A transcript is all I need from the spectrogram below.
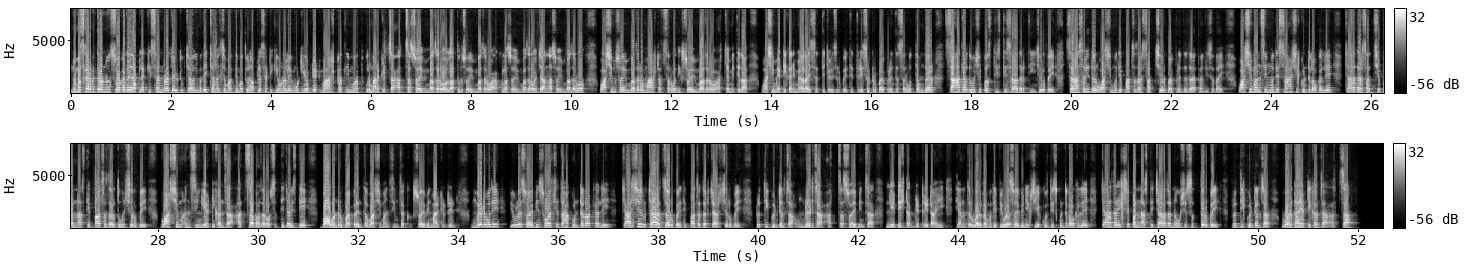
नमस्कार मित्रांनो स्वागत आहे आपल्या किसान राजा युट्यूब चॅनलमध्ये चॅनलच्या माध्यमातून आपल्यासाठी घेऊन आले मोठी अपडेट महाराष्ट्रातली महत्त्वपूर्ण मार्केटचा आजचा सोयाबीन बाजारभाव. लातूर सोयाबीन बाजारभाव अकोला सोयाबीन बाजारभाव जालना सोयाबीन बाजारभाव वाशिम सोयाबीन बाजारभाव महाराष्ट्रात सर्वाधिक सोयाबीन बाजारभाव आजच्या मितीला वाशिम या ठिकाणी मिळाला आहे सत्तेचाळीस रुपये ते त्रेसष्ट रुपयापर्यंत सर्वोत्तम दर सहा हजार दोनशे पस्तीस ते सहा हजार तीनशे रुपये. सरासरी दर वाशिममध्ये पाच हजार सातशे रुपयापर्यंत जाताना दिसत आहे. वाशिम अनसिंगमध्ये सहाशे क्विंटल अवकालले चार हजार सातशे पन्नास ते पाच हजार दोनशे रुपये. वाशिम अनसिंग या ठिकाणचा आजचा बाजारभाव सत्तेचाळीस ते बावन्न रुपयापर्यंत वाशिम अनसिंगचा सोयाबीन मार्केट रेट उमरेडमध्ये पिवळे सोयाबीन सोळाशे दहा क्विंटल अवकालले चारशे चार हजार रुपये ते पाच हजार चारशे रुपये प्रति क्विंटलचा उमरेडचा आजचा सोयाबीनचा लेटेस्ट अपडेट रेट आहे. त्यानंतर वर्धामध्ये पिवळा सोयाबीन एकशे एकोणतीस क्विंटल वाकले चार हजार एकशे पन्नास ते चार हजार नऊशे सत्तर रुपये प्रति क्विंटलचा वर्धा या ठिकाणचा आजचा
